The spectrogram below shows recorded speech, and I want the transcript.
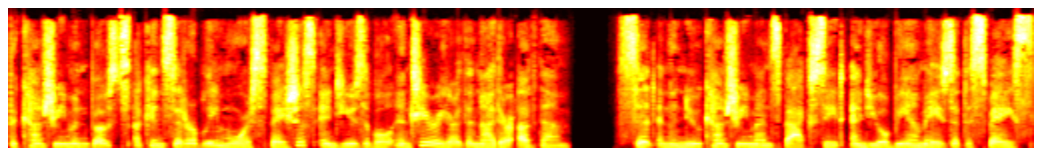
the Countryman boasts a considerably more spacious and usable interior than either of them. Sit in the new Countryman's backseat and you'll be amazed at the space,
